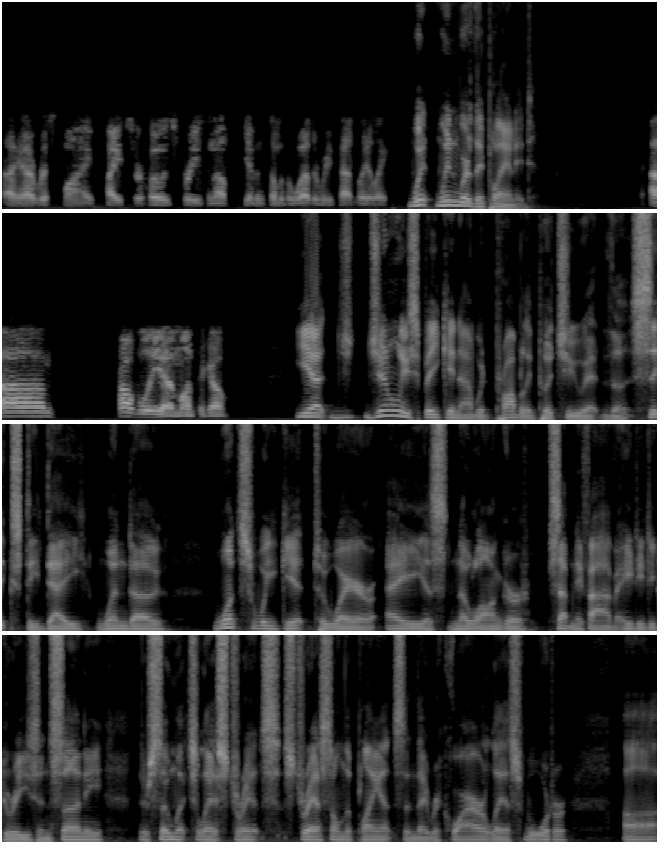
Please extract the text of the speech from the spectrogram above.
I, I risk my pipes or hose freezing up, given some of the weather we've had lately. When when were they planted? Um, probably a month ago. Yeah, g- generally speaking, I would probably put you at the 60 day window. Once we get to where A is no longer 75, 80 degrees and sunny, there's so much less stress stress on the plants and they require less water. Uh,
